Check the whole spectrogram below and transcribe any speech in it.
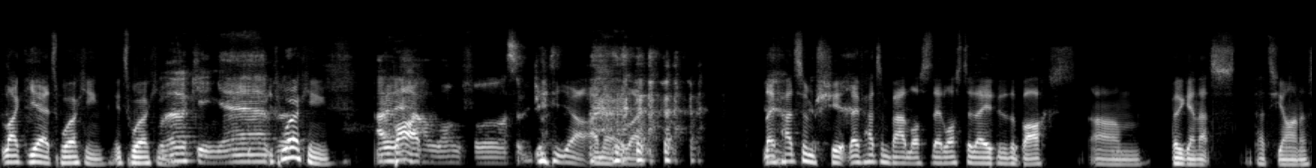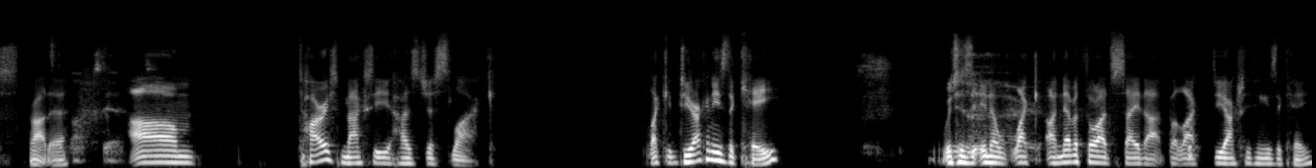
like yeah, it's working. It's working. Working, yeah. It's working. I don't know how long for. So yeah, I know. Like they've had some shit. They've had some bad losses. They lost today to the Bucks. Um, but again, that's that's Giannis right there. Bucks, yeah. Um, Tyrese Maxey has just like, like, do you reckon he's the key? Which is in a like, I never thought I'd say that, but like, do you actually think he's the key?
